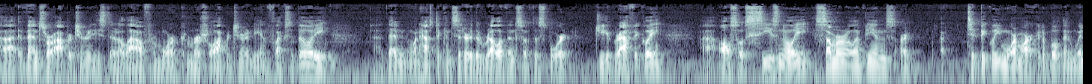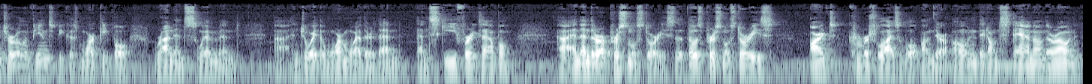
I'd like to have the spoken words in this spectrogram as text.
uh, events or opportunities that allow for more commercial opportunity and flexibility. Uh, then one has to consider the relevance of the sport geographically, uh, also seasonally. Summer Olympians are typically more marketable than Winter Olympians because more people run and swim and uh, enjoy the warm weather than, than ski, for example. Uh, and then there are personal stories. Those personal stories aren't commercializable on their own, they don't stand on their own,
